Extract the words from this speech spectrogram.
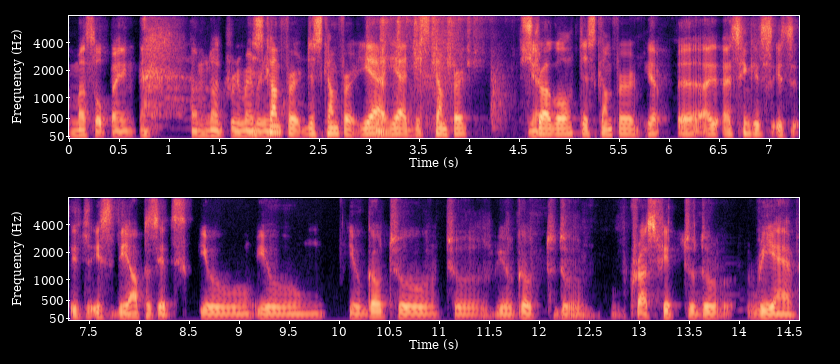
muscle pain I'm not remembering Discomfort, discomfort. Yeah, yeah, discomfort, struggle, discomfort. yeah uh, I, I think it's it's it's it's the opposite. You you you go to to you go to do CrossFit to do rehab,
